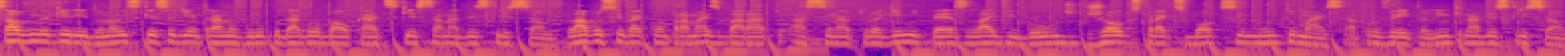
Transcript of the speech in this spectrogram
Salve meu querido, não esqueça de entrar no grupo da Global Cards que está na descrição. Lá você vai comprar mais barato assinatura Game Pass, Live Gold, jogos para Xbox e muito mais. Aproveita, link na descrição.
